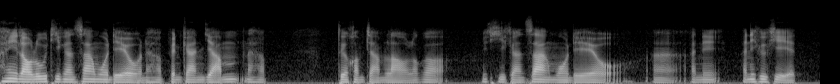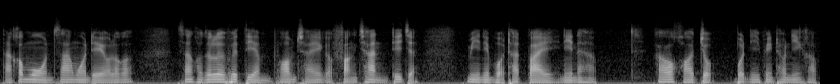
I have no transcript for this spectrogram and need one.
ให้เรารู้วิธีการสร้างโมเดลนะครับ เป็นการย้ำนะครับ เตือนความจำเราแล้วก็วิธีการสร้างโมเดลอ่าอันนี้อันนี้คือเขตฐานข้อมูลสร้างโมเดล แล้วก็สร้างคอนโทรลเลอร์เพื่อเตรียมพร้อมใช้กับฟังก์ชันที่จะมีในบทถัดไปนี้นะครับเขาก็ขอจบบทนี้เพียงเท่านี้ครับ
